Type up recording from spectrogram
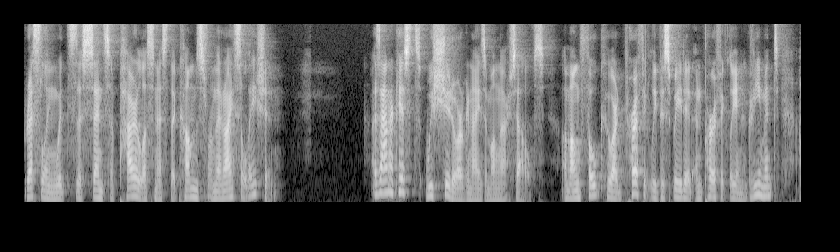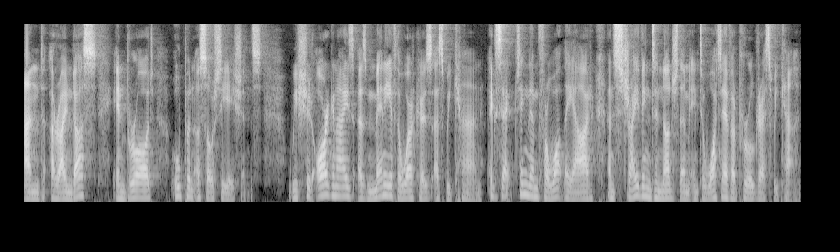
wrestling with the sense of powerlessness that comes from their isolation. As anarchists, we should organise among ourselves, among folk who are perfectly persuaded and perfectly in agreement, and around us in broad, open associations. We should organise as many of the workers as we can, accepting them for what they are and striving to nudge them into whatever progress we can.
